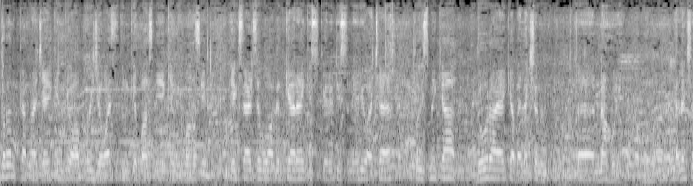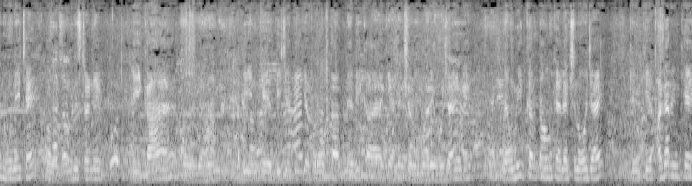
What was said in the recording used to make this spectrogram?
तुरंत करना चाहिए क्योंकि आप कोई जवाब उनके पास नहीं है क्योंकि वहाँ से एक साइड से वो अगर कह रहे हैं कि सिक्योरिटी सिनेरियो अच्छा है तो इसमें क्या दो रहा है कि अब इलेक्शन ना हो इलेक्शन होने चाहिए और होम मिनिस्टर ने भी कहा है तो यहाँ अभी इनके बीजेपी के प्रवक्ता ने भी कहा है कि इलेक्शन हमारे हो जाएँगे। मैं उम्मीद करता हूँ कि इलेक्शन हो जाए क्योंकि अगर इनके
